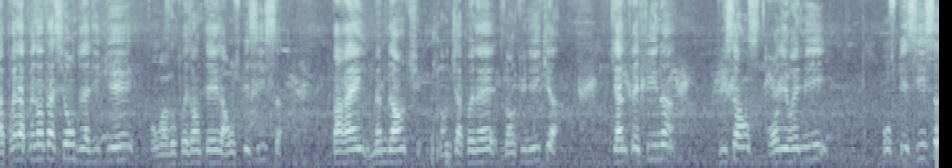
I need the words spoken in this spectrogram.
Après la présentation de la 10 pieds, on va vous présenter la 11 P6. Pareil, même blanc, blanc japonais, blanc unique, canne très fine, puissance 3 livres et demi, 11 pieds 6,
